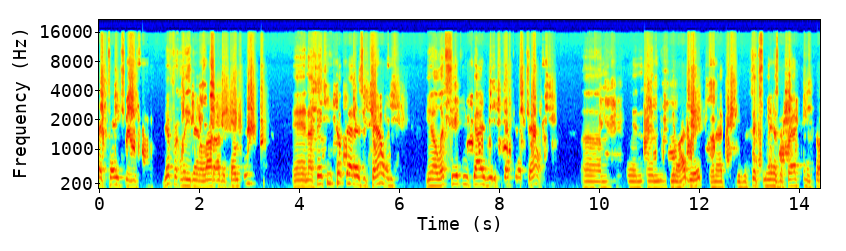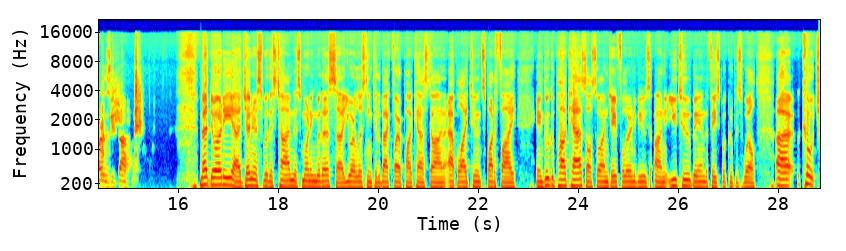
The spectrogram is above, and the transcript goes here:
expectations differently than a lot of other coaches, and I think he took that as a challenge. You know, let's see if these guys would accept that challenge. Um, and and you know, I did, and I was a six man as a freshman and started as a sophomore. Matt Doherty, uh, generous with his time this morning with us. Uh, you are listening to the Backfire podcast on Apple iTunes, Spotify, and Google Podcasts, also on J Fuller Interviews on YouTube and the Facebook group as well. Uh, coach,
